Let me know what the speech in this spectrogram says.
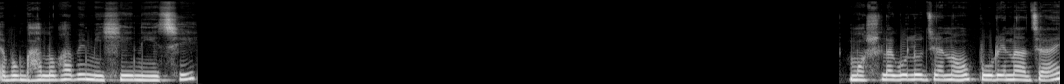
এবং ভালোভাবে মিশিয়ে নিয়েছি। মশলাগুলো যেন পুড়ে না যায়,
